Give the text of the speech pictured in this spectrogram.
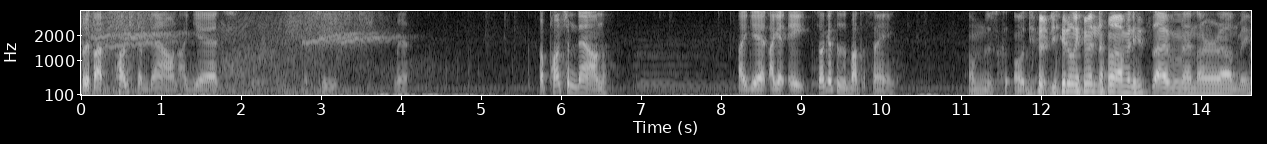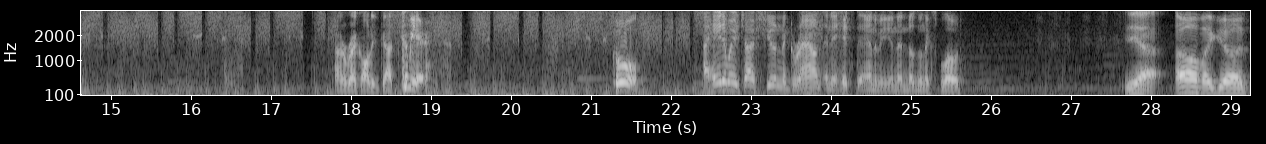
But if I punch them down, I get. Let's see. Come here. If I punch him down, I get I get eight. So I guess it's about the same. I'm just. Oh, dude, you don't even know how many Saibamen are around me. Trying to wreck all these guys. Come here. Cool. I hate it when you try to shoot on the ground and it hits the enemy and then doesn't explode. Yeah. Oh my god.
